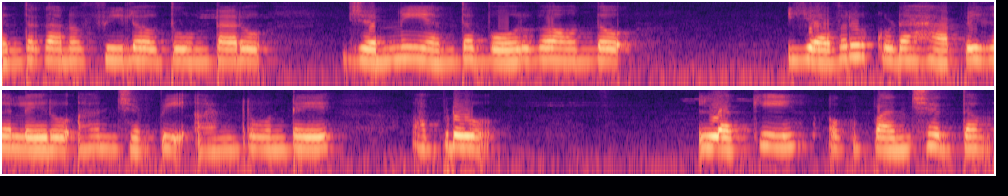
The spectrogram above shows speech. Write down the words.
ఎంతగానో ఫీల్ అవుతూ ఉంటారు. జర్నీ ఎంత బోరుగా ఉందో ఎవరు కూడా హ్యాపీగా లేరు అని చెప్పి అంటూ ఉంటే అప్పుడు లక్కీ ఒక పని చేద్దాం.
